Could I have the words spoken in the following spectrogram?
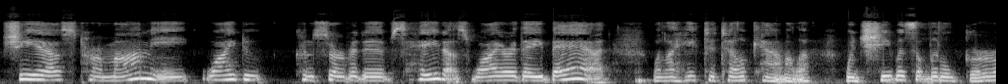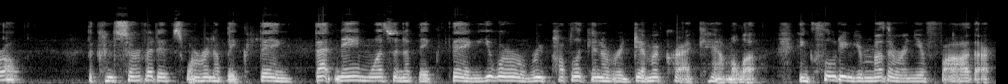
she asked her mommy, why do conservatives hate us? Why are they bad? Well, I hate to tell Kamala, when she was a little girl, the conservatives weren't a big thing. That name wasn't a big thing. You were a Republican or a Democrat, Kamala, including your mother and your father.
